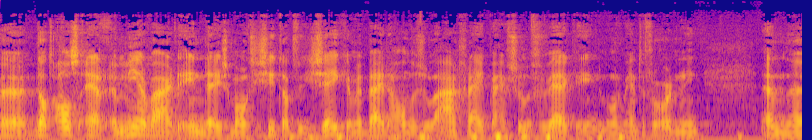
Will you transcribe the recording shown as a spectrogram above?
Uh, dat als er een meerwaarde in deze motie zit... dat we die zeker met beide handen zullen aangrijpen... en zullen verwerken in de monumentenverordening. En uh,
